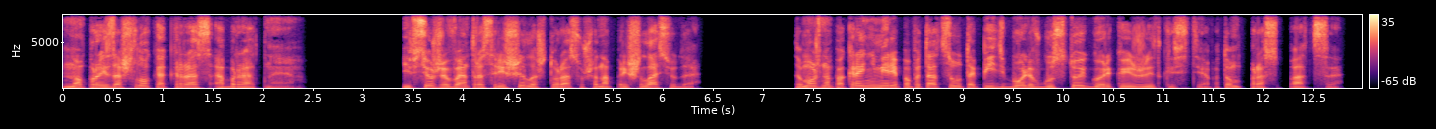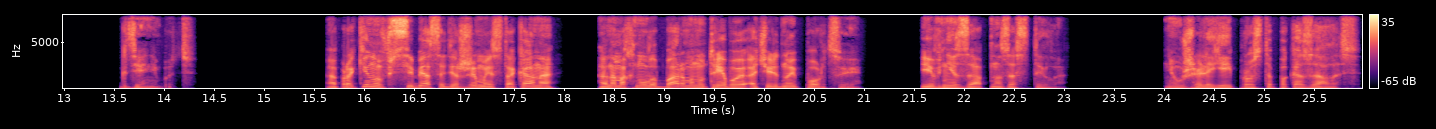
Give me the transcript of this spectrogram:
Но произошло как раз обратное. И все же Вентрос решила, что раз уж она пришла сюда, то можно, по крайней мере, попытаться утопить боль в густой горькой жидкости, а потом проспаться где-нибудь. Опрокинув в себя содержимое стакана, она махнула бармену, требуя очередной порции, и внезапно застыла. Неужели ей просто показалось?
